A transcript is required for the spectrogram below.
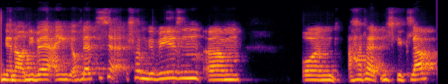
genau, die wäre eigentlich auch letztes Jahr schon gewesen. Ähm, und hat halt nicht geklappt.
